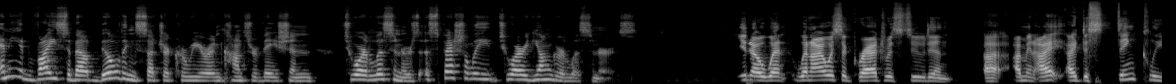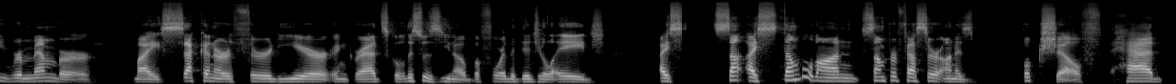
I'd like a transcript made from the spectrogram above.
any advice about building such a career in conservation to our listeners, especially to our younger listeners. You know, when when I was a graduate student, uh, I mean, I, I distinctly remember my second or third year in grad school. This was, you know, before the digital age. I I stumbled on some professor on his bookshelf had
